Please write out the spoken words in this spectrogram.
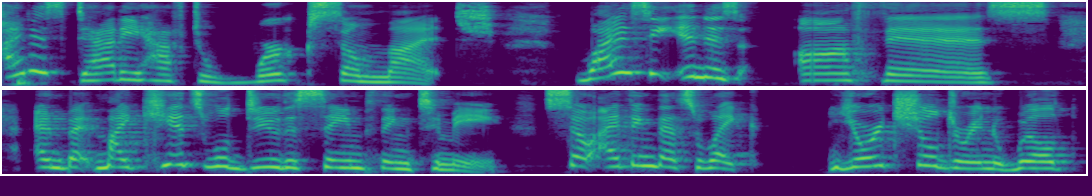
why does daddy have to work so much? Why is he in his office? And but my kids will do the same thing to me. So I think that's like your children will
